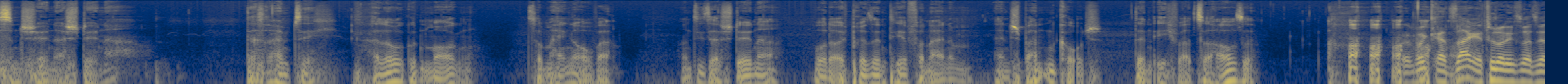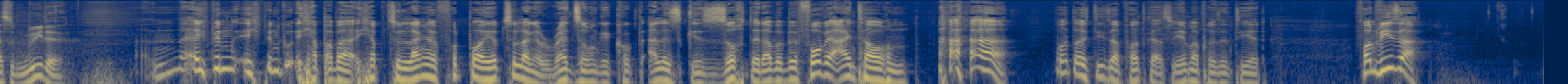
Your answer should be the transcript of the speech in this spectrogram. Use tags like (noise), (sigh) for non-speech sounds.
ist ein schöner Stöhner. Das reimt sich. Hallo, guten Morgen zum Hangover. Und dieser Stöhner wurde euch präsentiert von einem entspannten Coach, denn ich war zu Hause. Ich wollte gerade sagen, tu doch nicht so, als wärst du müde. Ich bin, ich bin gut. Ich habe aber, ich habe zu lange Football, ich habe zu lange Red Zone geguckt, alles gesuchtet. Aber bevor wir eintauchen, (laughs) wurde euch dieser Podcast wie immer präsentiert von Visa.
